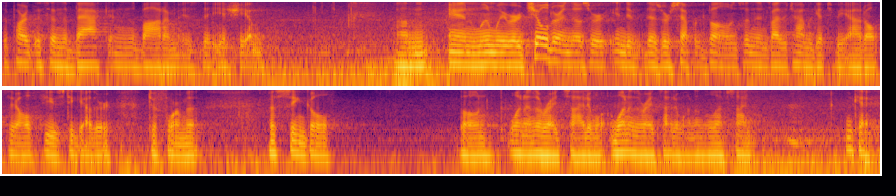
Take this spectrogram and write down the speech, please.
the part that's in the back and in the bottom is the ischium. Um, and when we were children, those were, those were separate bones, and then by the time we get to be adults, they all fuse together to form a, a single bone, one on the right side, and one on the right side and one on the left side. Okay,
